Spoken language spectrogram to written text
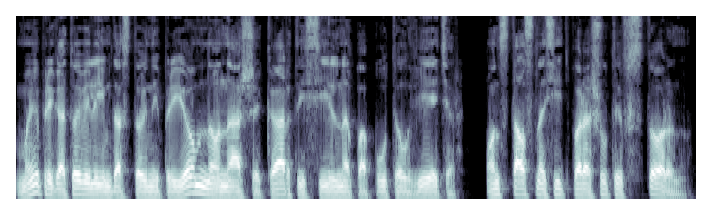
Мы приготовили им достойный прием, но наши карты сильно попутал ветер. Он стал сносить парашюты в сторону.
